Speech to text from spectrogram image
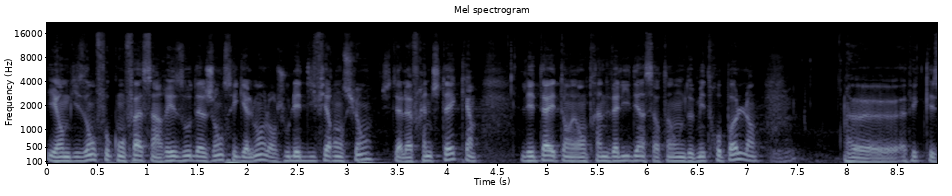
et en me disant, il faut qu'on fasse un réseau d'agences également. Alors je voulais être différenciant, j'étais à la French Tech, l'État est en, train de valider un certain nombre de métropoles. Euh, avec les,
